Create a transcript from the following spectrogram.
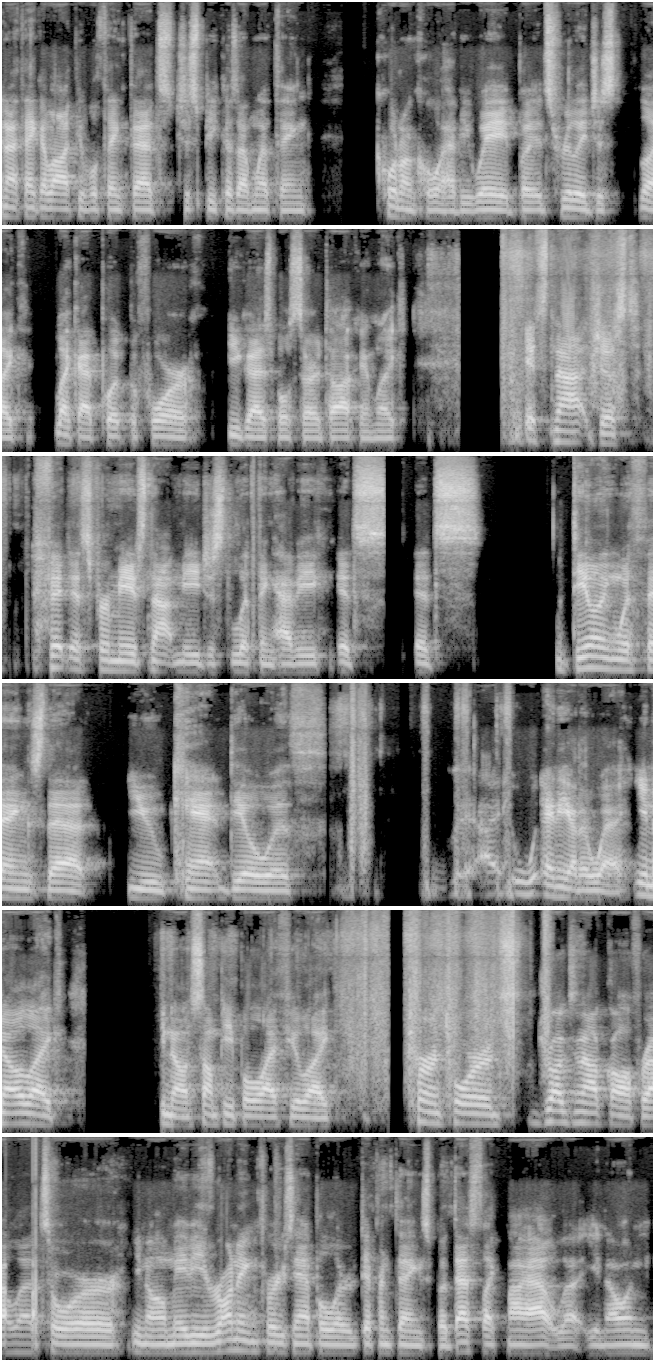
And I think a lot of people think that's just because I'm lifting quote unquote heavy weight, but it's really just like like I put before you guys both started talking, like it's not just fitness for me, it's not me just lifting heavy. It's it's dealing with things that you can't deal with any other way. You know, like you know, some people I feel like turn towards drugs and alcohol for outlets or you know maybe running for example or different things but that's like my outlet you know and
